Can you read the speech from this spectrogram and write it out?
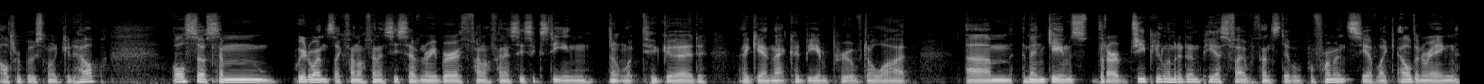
Ultra Boost mode could help. Also, some weird ones like Final Fantasy VII Rebirth, Final Fantasy XVI don't look too good. Again, that could be improved a lot. Um, and then games that are GPU limited on PS5 with unstable performance. You have like Elden Ring,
